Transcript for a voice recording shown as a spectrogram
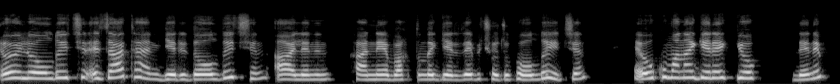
Öyle olduğu için e zaten geride olduğu için ailenin karneye baktığında geride bir çocuk olduğu için e, okumana gerek yok denip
